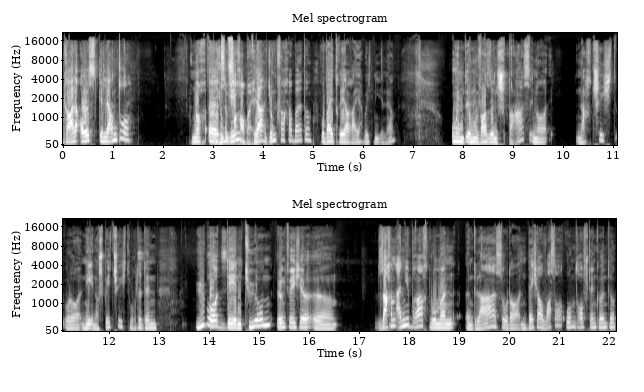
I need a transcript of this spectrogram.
geradeaus gelernter noch äh. Jungfacharbeiter. Ja, Jungfacharbeiter. Wobei Dreherei habe ich nie gelernt. Und äh, war so ein Spaß in der Nachtschicht oder nee, in der Spätschicht wurde dann über den Türen irgendwelche äh, Sachen angebracht, wo man ein Glas oder ein Becher Wasser oben draufstellen konnte,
